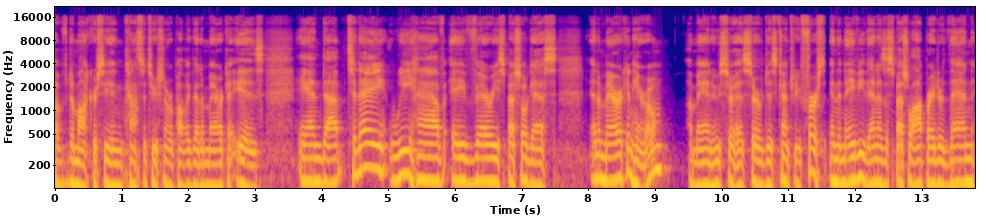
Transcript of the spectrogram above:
of democracy and constitutional republic that America is. And uh, today we have a very special guest, an American hero, a man who has served his country first in the Navy, then as a special operator, then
